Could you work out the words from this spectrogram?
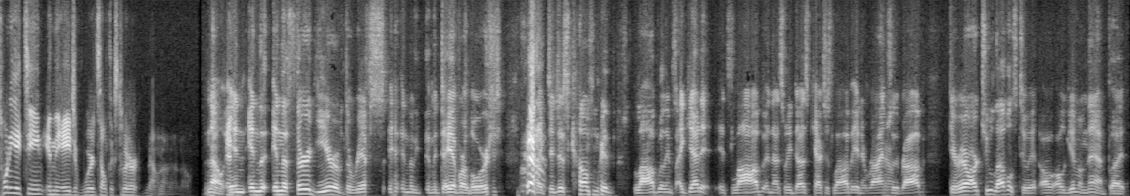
2018 in the age of weird Celtics Twitter. No, no, no, no. No, And- in in the in the third year of the riffs in the in the day of our Lord, like to just come with Lob Williams. I get it. It's Lob, and that's what he does, catches Lob, and it rhymes Yeah. with Rob. there are two levels to it. I'll, I'll give him that, but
